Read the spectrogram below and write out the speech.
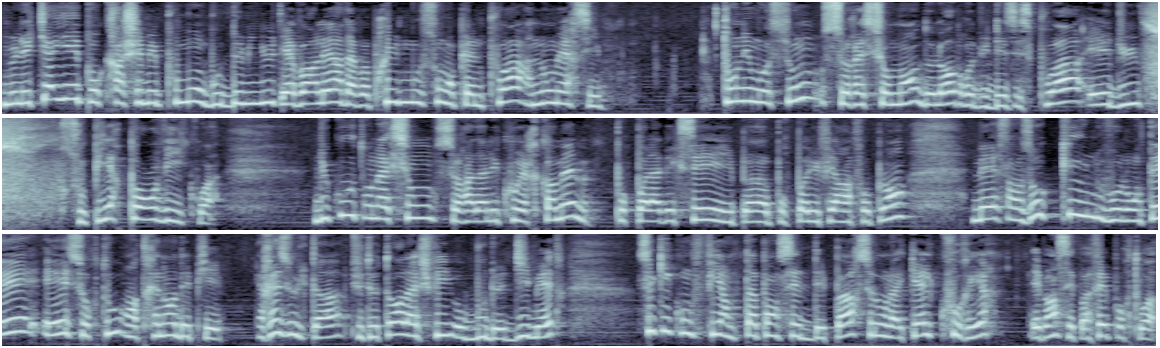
Me les cailler pour cracher mes poumons au bout de deux minutes et avoir l'air d'avoir pris une mousson en pleine poire? Non merci. Ton émotion serait sûrement de l'ordre du désespoir et du soupir, pas envie, quoi. Du coup, ton action sera d'aller courir quand même pour pas la vexer et pour pas lui faire un faux plan, mais sans aucune volonté et surtout en traînant des pieds. Résultat, tu te tords la cheville au bout de 10 mètres, ce qui confirme ta pensée de départ selon laquelle courir, eh ben c'est pas fait pour toi.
